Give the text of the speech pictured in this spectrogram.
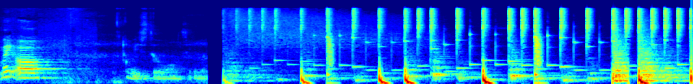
Later. We still won't see them.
